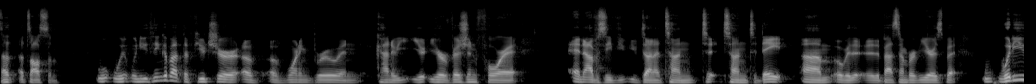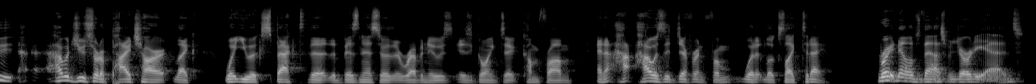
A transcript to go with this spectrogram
That's awesome when you think about the future of, of Morning Brew and kind of your, your vision for it, and obviously you've done a ton to, ton to date um, over the, the, past number of years. But what do you? How would you sort of pie chart like what you expect the the business or the revenue is, is going to come from, and how, how is it different from what it looks like today? Right now, it's vast majority ads,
